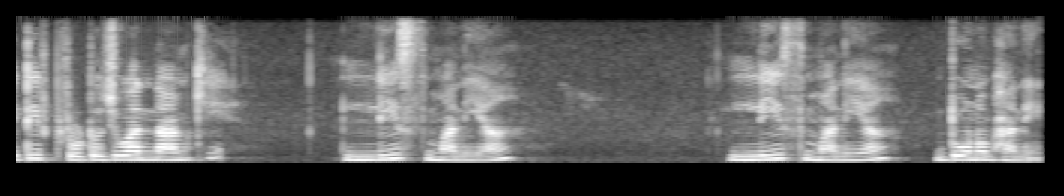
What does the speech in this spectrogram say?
এটির প্রোটোজোয়ার নাম কি? লিসমানিয়া। লিসমানিয়া ডোনোভানি।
